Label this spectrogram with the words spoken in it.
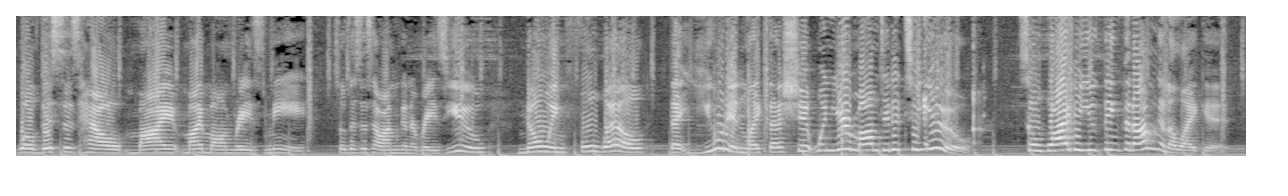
well, this is how my my mom raised me. So this is how I'm going to raise you, knowing full well that you didn't like that shit when your mom did it to you. So why do you think that I'm going to like it?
